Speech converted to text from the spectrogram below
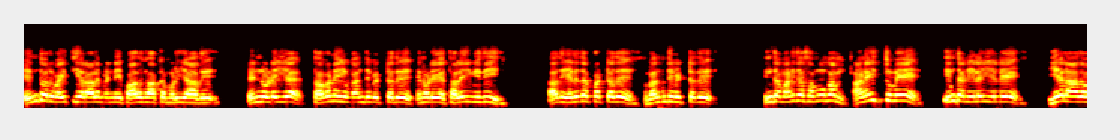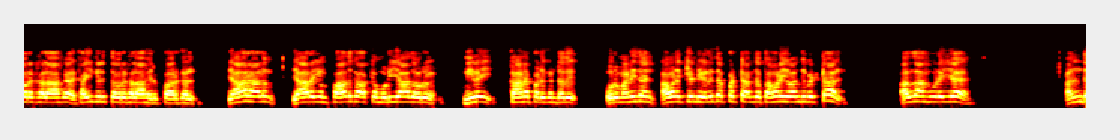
எந்த ஒரு வைத்தியராலும் என்னை பாதுகாக்க முடியாது. என்னுடைய தவணை வந்து விட்டது என்னுடைய தலைவிதி அது எழுதப்பட்டது வந்து விட்டது இந்த மனித சமூகம் அனைத்துமே இந்த நிலையிலே இயலாதவர்களாக கைவிரித்தவர்களாக இருப்பார்கள். யாராலும் யாரையும் பாதுகாக்க முடியாத ஒரு நிலை காணப்படுகின்றது. ஒரு மனிதன் அவனுக்கென்று எழுதப்பட்ட அந்த தவணை வந்து விட்டால் அல்லாஹுடைய அந்த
